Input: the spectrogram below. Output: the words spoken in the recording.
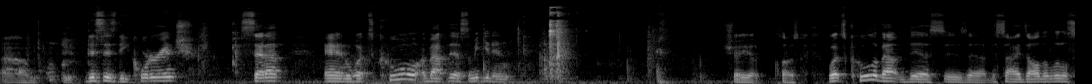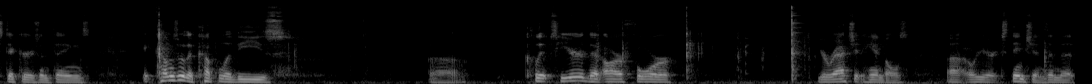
Um, this is the quarter inch setup. And what's cool about this, let me get in, show you close. What's cool about this is, uh, besides all the little stickers and things, it comes with a couple of these uh, clips here that are for your ratchet handles uh, or your extensions and the,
